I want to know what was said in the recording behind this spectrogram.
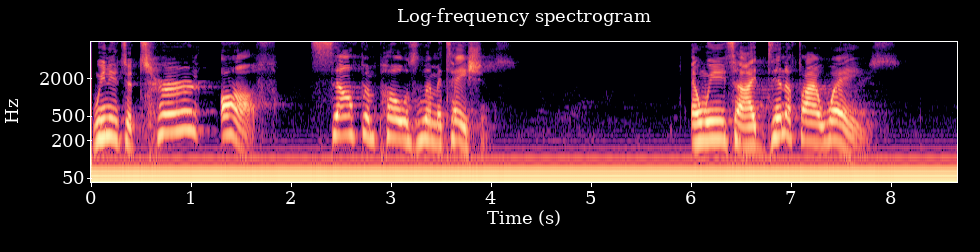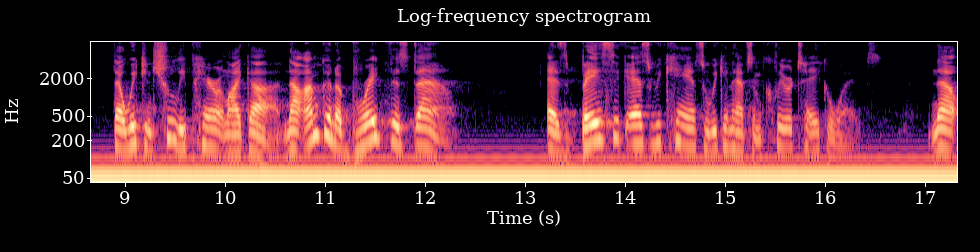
We need to turn off self imposed limitations. And we need to identify ways that we can truly parent like God. Now, I'm going to break this down as basic as we can so we can have some clear takeaways. Now,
